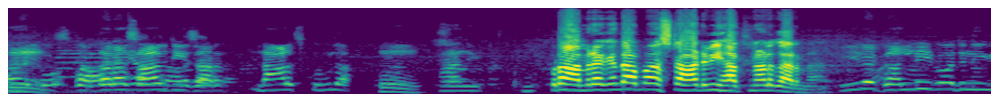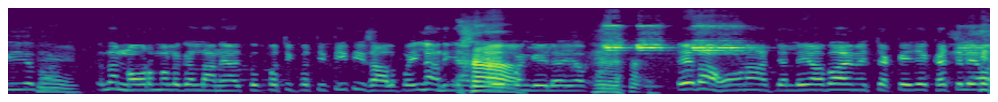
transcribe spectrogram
ਗੁਰਦਾਰਾ ਸਾਹਿਬ ਜੀ ਸਰ ਨਾਲ ਸਕੂਲ ਆ। ਹੂੰ। ਹਾਂਜੀ। ਭਰਾ ਮੇਰਾ ਕਹਿੰਦਾ ਆਪਾਂ ਸਟਾਰਟ ਵੀ ਹੱਥ ਨਾਲ ਕਰਨਾ। ਵੀਰੇ ਗੱਲ ਹੀ ਕੁਝ ਨਹੀਂ ਗਈ ਇਹ ਤਾਂ ਇਹਦਾ ਨਾਰਮਲ ਗੱਲਾਂ ਨੇ ਅੱਜ ਤੋਂ 25 25 30 30 ਸਾਲ ਪਹਿਲਾਂ ਦੀਆਂ ਇਹ ਪੰਗੇ ਲਏ ਆਪਾਂ। ਇਹ ਤਾਂ ਹੋਣਾ ਚੱਲਿਆ ਵਾ ਐਵੇਂ ਚੱਕੇ ਜੇ ਖਿੱਚ ਲਿਆ।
